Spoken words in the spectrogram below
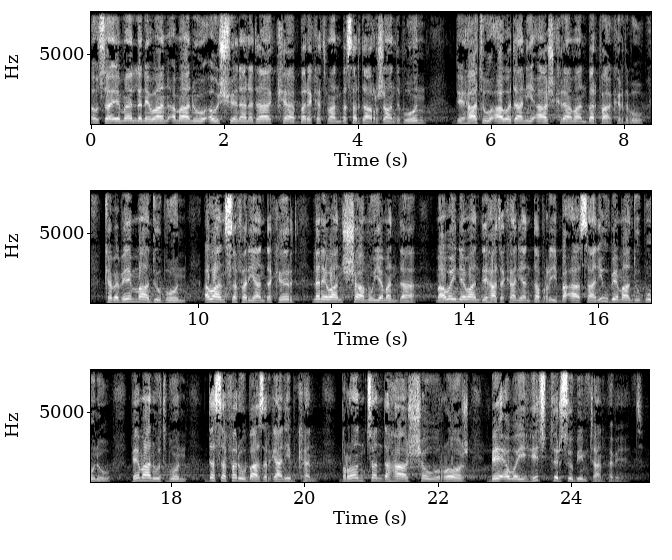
ئەوسا ئێمە لە نێوان ئەمان و ئەو شوێنانەدا کە بەرەکەتمان بەسەردا ڕژاند بوون دێهات و ئاوەدانی ئاشکرامان بەرپا کردبوو کە بەبێ ماندوو بوون ئەوان سەفەریان دەکرد لە نێوان شام و یەمەندا ماوەی نێوان دێهاتەکانیان دەبڕی بە ئاسانی و بێماندوو بوون و پێمان وتبوون دە سەفەر و بازرگانی بکەن بڕۆن چەندەها شەو و ڕۆژ بێ ئەوەی هیچ ترس و بیمتان هەبێت.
